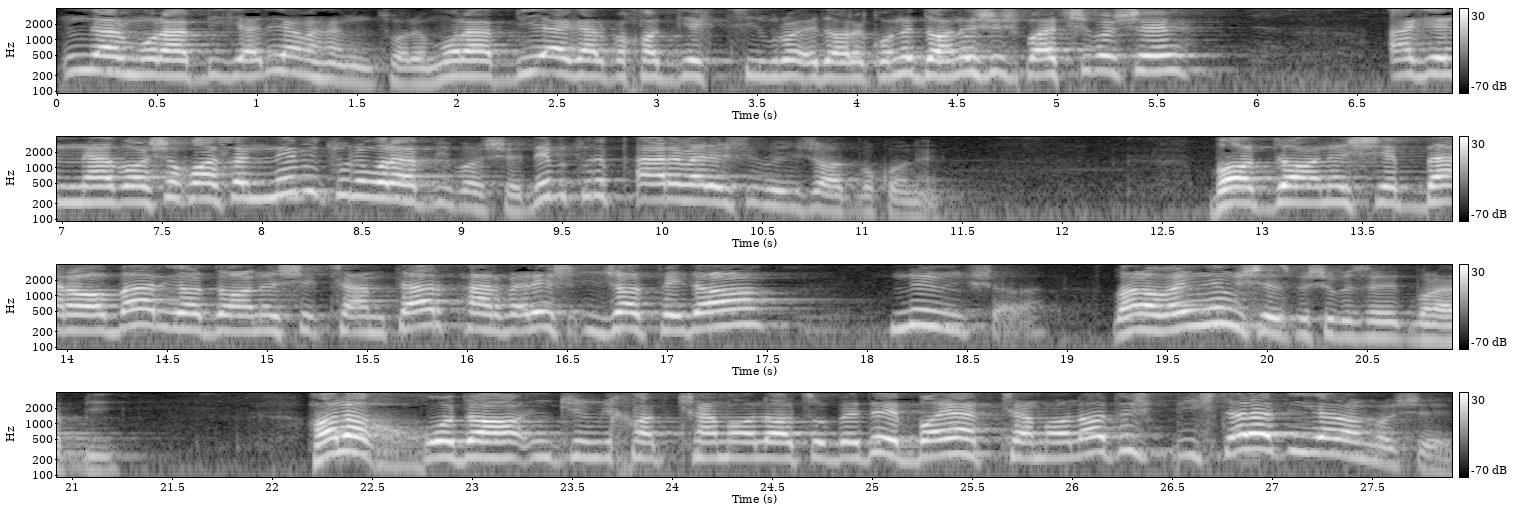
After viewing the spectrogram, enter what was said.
این در مربیگری هم همینطوره. مربی اگر بخواد یک تیم رو اداره کنه دانشش باید چی باشه؟ اگه نباشه خب اصلا نمی‌تونه مربی باشه. نمی‌تونه پرورشی رو ایجاد بکنه. با دانش برابر یا دانش کمتر پرورش ایجاد پیدا نمی‌شود. بنابراین نمیشه اسمشو بذارید مربی. حالا خدا این که می‌خواد کمالات رو بده باید کمالاتش بیشتر از دیگران باشه.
